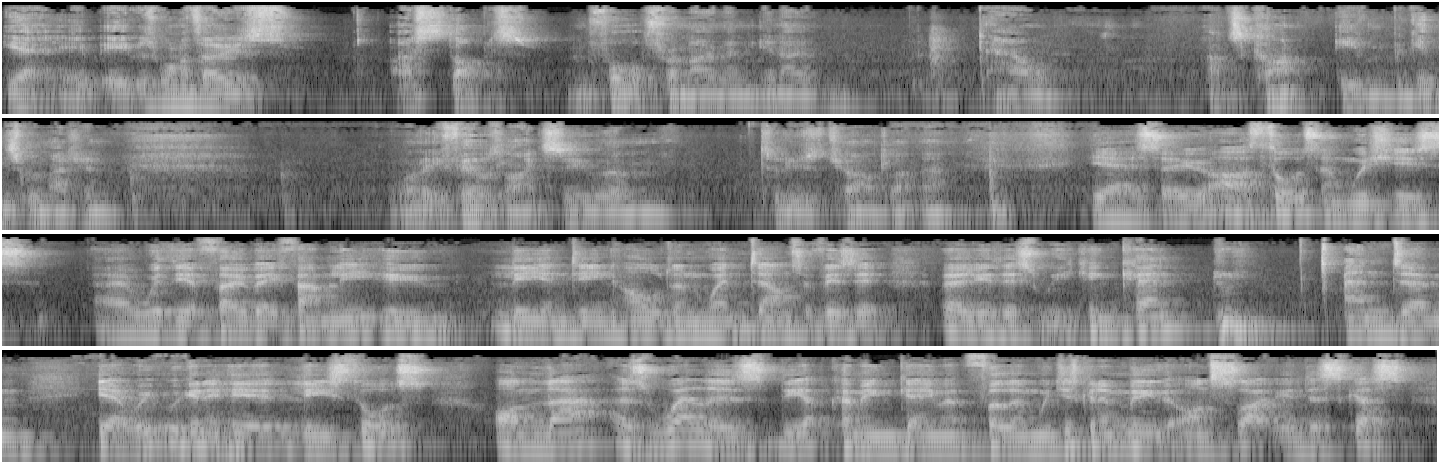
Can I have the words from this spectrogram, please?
yeah, it, it was one of those. I stopped and thought for a moment, you know, how I just can't even begin to imagine what it feels like to um, to lose a child like that. Yeah. So our thoughts and wishes uh, with the Afobe family, who Lee and Dean Holden went down to visit earlier this week in Kent. and um, yeah, we, are going to hear Lee's thoughts on that as well as the upcoming game at Fulham. We're just going to move it on slightly and discuss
